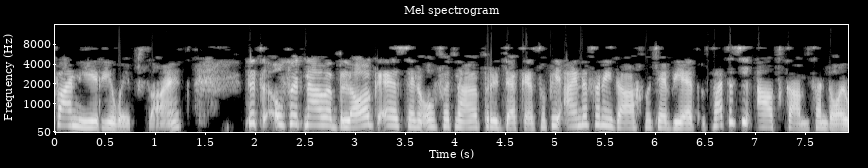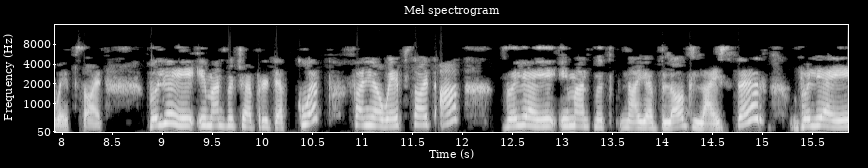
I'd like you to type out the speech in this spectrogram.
van hierdie webwerf. Dit of dit nou 'n blog is en of dit nou 'n produk is, op die einde van die dag moet jy weet wat is die outcome van daai webwerf. Wil jy hê iemand moet jou produk koop van jou webwerf af Wil jy hê iemand moet na jou blog luister? Wil jy hê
